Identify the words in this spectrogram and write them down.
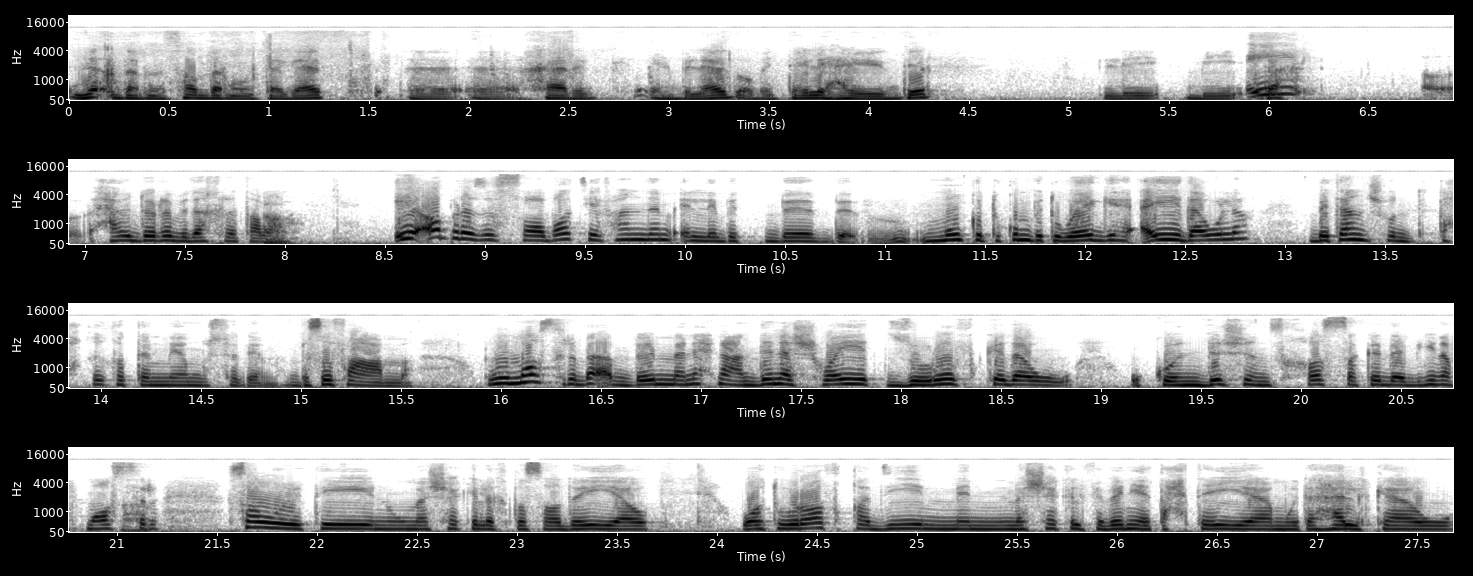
نقدر نصدر منتجات آه، آه، خارج البلاد وبالتالي هيدر إيه؟ هيضر بدخل طبعا. آه. إيه أبرز الصعوبات يا فندم اللي بت ب ب ممكن تكون بتواجه أي دولة بتنشد تحقيق التنمية المستدامة بصفة عامة؟ ومصر بقى بما إن إحنا عندنا شوية ظروف كده وكونديشنز خاصة كده بينا في مصر ثورتين ومشاكل اقتصادية وتراث قديم من مشاكل في بنية تحتية متهالكة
